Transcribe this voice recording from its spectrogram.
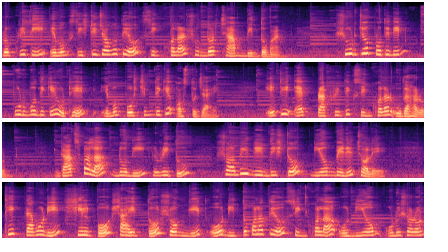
প্রকৃতি এবং সৃষ্টি জগতেও শৃঙ্খলার সুন্দর ছাপ বিদ্যমান। সূর্য প্রতিদিন পূর্ব দিকে ওঠে এবং পশ্চিম দিকে অস্ত যায়। এটি এক প্রাকৃতিক শৃঙ্খলার উদাহরণ। গাছপালা, নদী, ঋতু সবই নির্দিষ্ট নিয়ম মেনে চলে। ঠিক তেমনই শিল্প, সাহিত্য, সংগীত ও নৃত্যকলাতেও শৃঙ্খলা ও নিয়ম অনুসরণ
